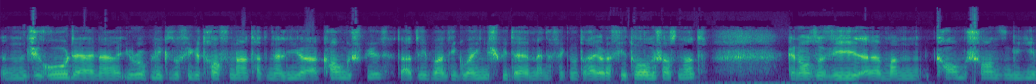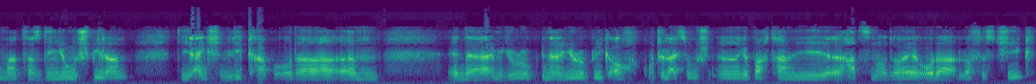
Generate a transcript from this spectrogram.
Ähm, Giroud, der in der Europe League so viel getroffen hat, hat in der Liga kaum gespielt. Da hat lieber ein Higuain gespielt, der im Endeffekt nur drei oder vier Tore geschossen hat. Genauso wie äh, man kaum Chancen gegeben hat, also den jungen Spielern, die eigentlich im League Cup oder ähm, in der im Europe in der Europe League auch gute Leistungen äh, gebracht haben, wie äh, Hudson O'Doy oder Loftus Cheek.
